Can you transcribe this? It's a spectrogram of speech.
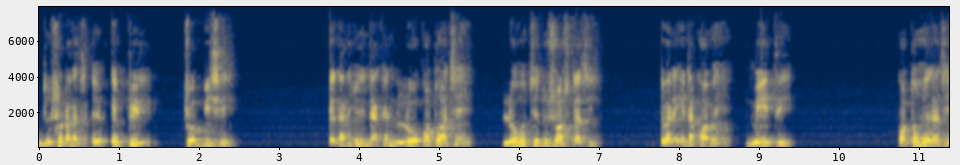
দুশো টাকা এপ্রিল চব্বিশে। এখানে যদি দেখেন লো কত আছে? লো হচ্ছে দুশো অষ্টাশি। এবারে এটা কবে? মেতে। কত হয়ে গেছে?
